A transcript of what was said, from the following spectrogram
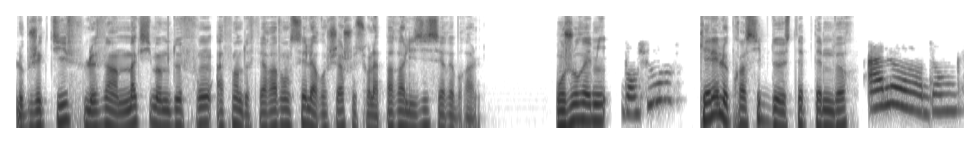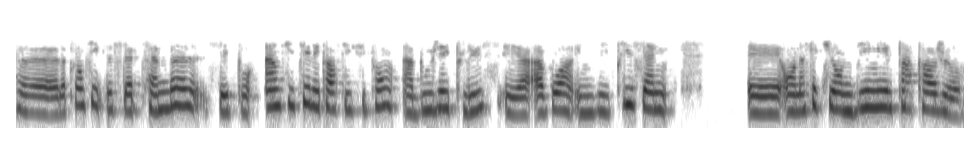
L'objectif, lever un maximum de fonds afin de faire avancer la recherche sur la paralysie cérébrale. Bonjour Amy, Bonjour. Quel est le principe de September? Alors, donc, euh, le principe de September, c'est pour inciter les participants à bouger plus et à avoir une vie plus saine et en effectuant 10 000 pas par jour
